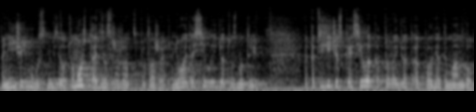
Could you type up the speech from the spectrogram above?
Они ничего не могут с ним сделать. Он может один сражаться, продолжать. У него эта сила идет изнутри. Это психическая сила, которая идет от планеты Мангал.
